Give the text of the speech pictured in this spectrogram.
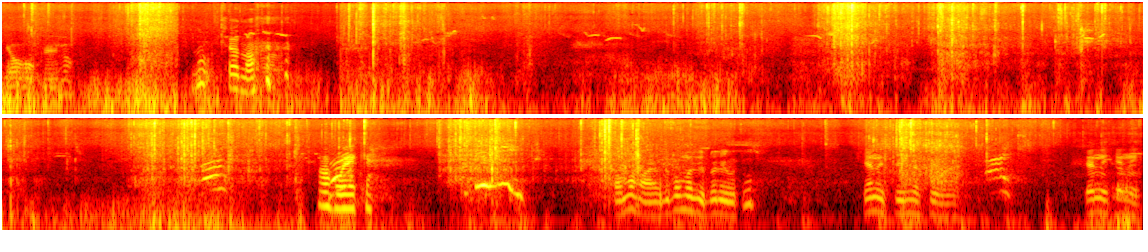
я ого кажу. Ну, все одно. Ого, яке. Помагаю, допоможи, бери отут. Тяни сильно сильно. Тяни, тяни.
